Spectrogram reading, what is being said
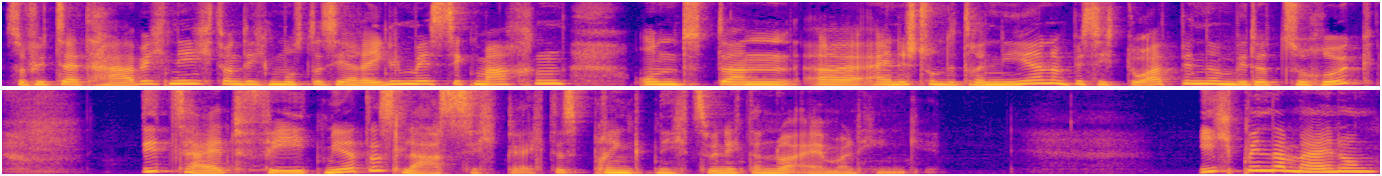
so viel Zeit habe ich nicht und ich muss das ja regelmäßig machen und dann äh, eine Stunde trainieren und bis ich dort bin und wieder zurück die Zeit fehlt mir, das lasse ich gleich. Das bringt nichts, wenn ich dann nur einmal hingehe. Ich bin der Meinung,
